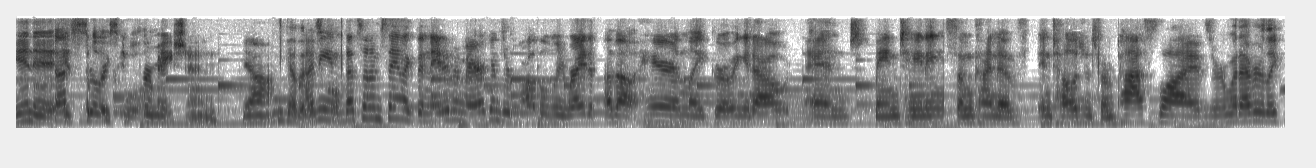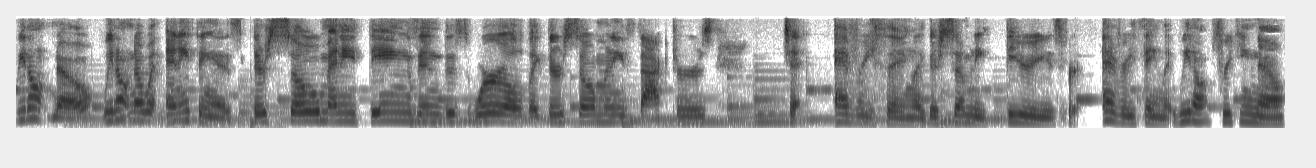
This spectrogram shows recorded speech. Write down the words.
in it. That's it stores really cool. information. Yeah. Yeah, that I is mean, cool. that's what I'm saying. Like the Native Americans are probably right about hair and like growing it out and maintaining some kind of intelligence from past lives or whatever. Like we don't know. We don't know what anything is. There's so many things in this world. Like there's so many factors to everything. Like there's so many theories for everything that we don't freaking know.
